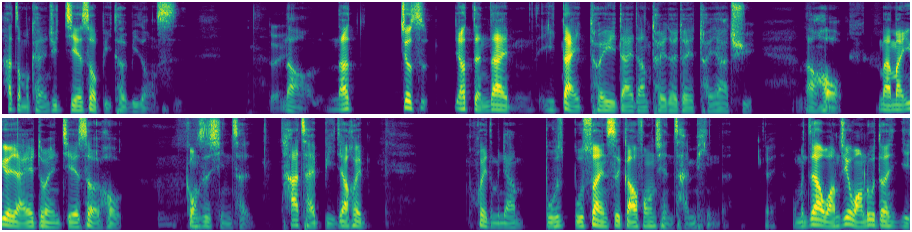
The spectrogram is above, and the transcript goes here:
他怎么可能去接受比特币这种事？对，那那就是要等待一代推一代，这样推推推推下去，然后慢慢越来越多人接受以后，公司形成，它才比较会会怎么讲？不不算是高风险产品的。对，我们知道网际网络的也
